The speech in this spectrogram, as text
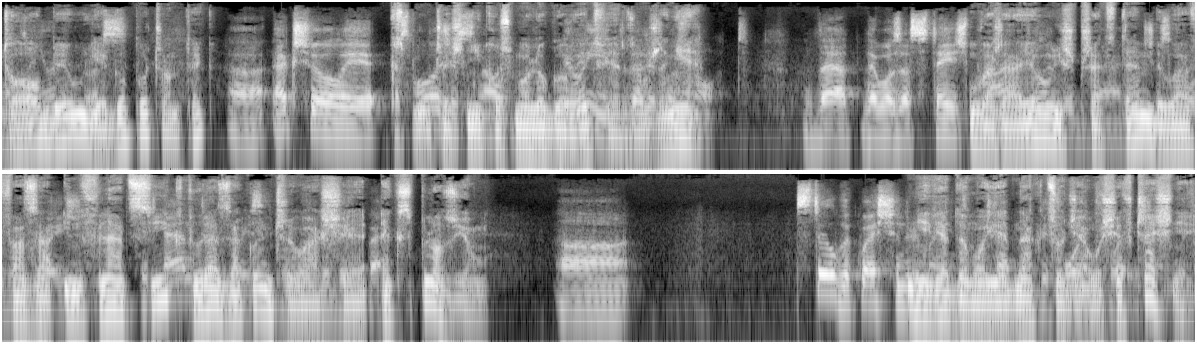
to był jego początek? Współcześni kosmologowie twierdzą, że nie. Uważają, iż przedtem była faza inflacji, która zakończyła się eksplozją. Nie wiadomo jednak, co działo się wcześniej.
